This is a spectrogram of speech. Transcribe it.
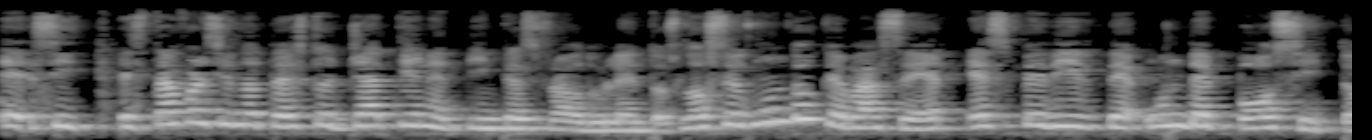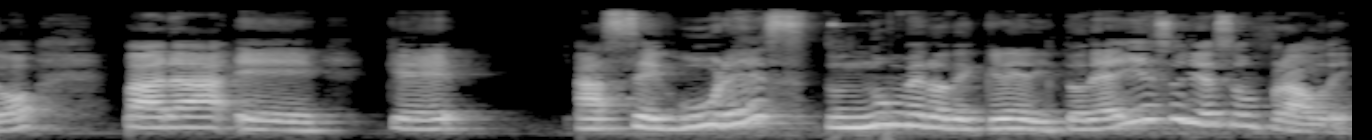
eh, si está ofreciéndote esto, ya tiene tintes fraudulentos. Lo segundo que va a hacer es pedirte un depósito para eh, que asegures tu número de crédito. De ahí eso ya es un fraude.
